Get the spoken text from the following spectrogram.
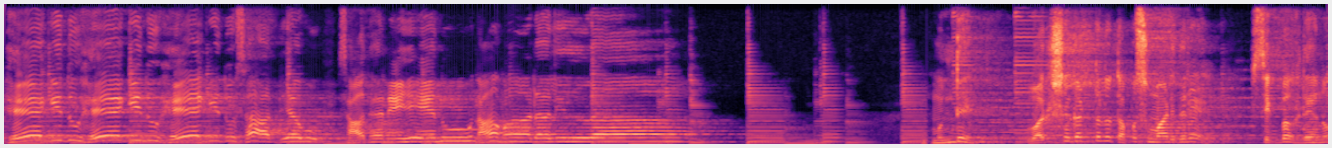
ಹೇಗಿದು ಹೇಗಿದು ಹೇಗಿದು ಸಾಧ್ಯವು ಸಾಧನೆ ಏನೂ ನಾ ಮಾಡಲಿಲ್ಲ ಮುಂದೆ ವರ್ಷಗಟ್ಟಲು ತಪಸ್ಸು ಮಾಡಿದರೆ ಸಿಗ್ಬಹುದೇನು?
